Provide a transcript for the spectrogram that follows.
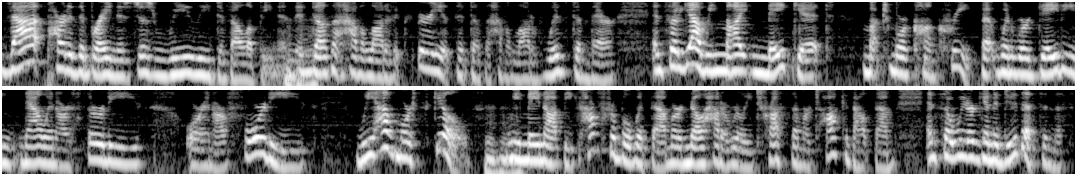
that part of the brain is just really developing and it mm-hmm. doesn't have a lot of experience it doesn't have a lot of wisdom there. And so yeah we might make it much more concrete but when we're dating now in our 30s or in our 40s we have more skills. Mm-hmm. We may not be comfortable with them or know how to really trust them or talk about them. And so we are going to do this in this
